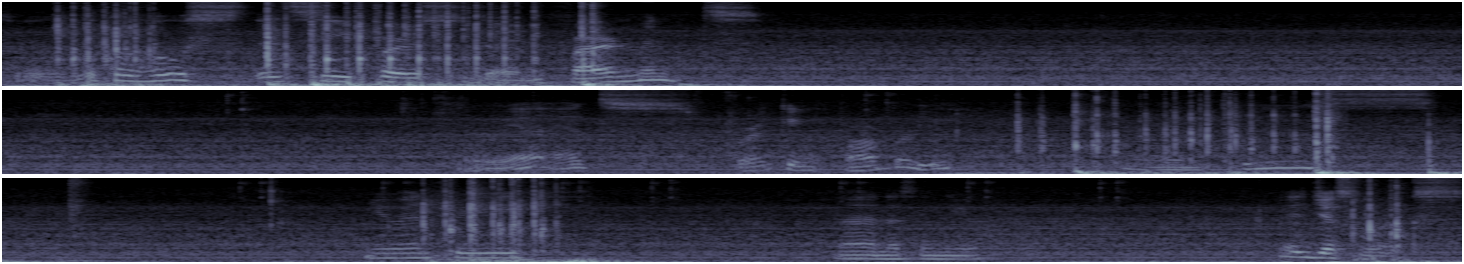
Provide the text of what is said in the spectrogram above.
So localhost, let's see first the environment. Yeah, it's working properly. Entries. New entry. Ah, nothing new it just works.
